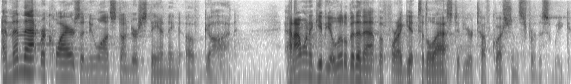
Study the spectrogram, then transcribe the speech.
And then that requires a nuanced understanding of God. And I want to give you a little bit of that before I get to the last of your tough questions for this week.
